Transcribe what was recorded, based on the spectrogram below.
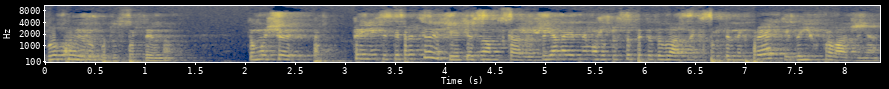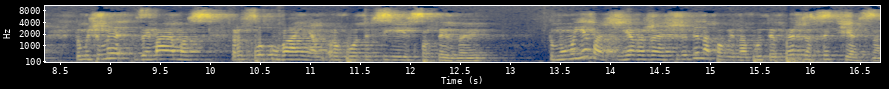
блокує роботу спортивну. Тому що три місяці працюючи, я чесно вам скажу, що я навіть не можу приступити до власних спортивних проєктів, до їх впровадження. Тому що ми займаємось розблокуванням роботи всієї спортивної. Тому моє бачення, я вважаю, що людина повинна бути перш за все чесна.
